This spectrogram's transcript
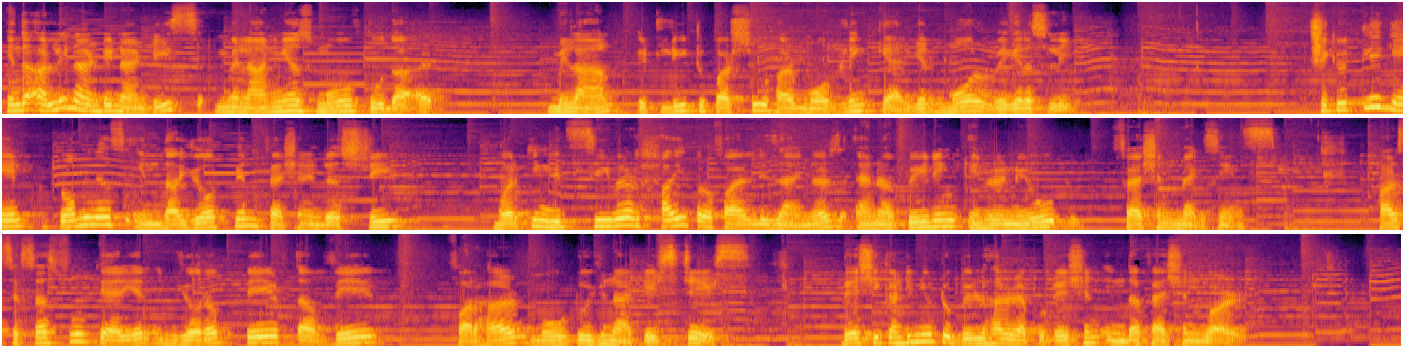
In the early 1990s, Melania's moved to the uh, Milan, Italy to pursue her modeling career more vigorously. She quickly gained prominence in the European fashion industry working with several high profile designers and appearing in renewed fashion magazines. Her successful career in Europe paved the way for her move to United States, where she continued to build her reputation in the fashion world.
